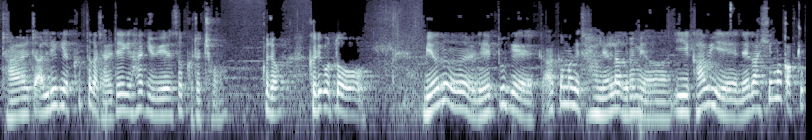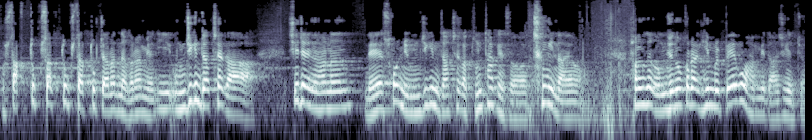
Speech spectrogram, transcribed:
잘 잘리게 커트가 잘 되게 하기 위해서 그렇죠. 그죠? 그리고 또 면을 예쁘게 깔끔하게 잘 내려 그러면 이 가위에 내가 힘을 꽉 주고 싹둑 싹둑 싹둑 자른다 그러면 이 움직임 자체가 시저링을 하는 내 손 움직임 자체가 둔탁해서 층이 나요. 항상 엄지손가락 힘을 빼고 합니다. 아시겠죠?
